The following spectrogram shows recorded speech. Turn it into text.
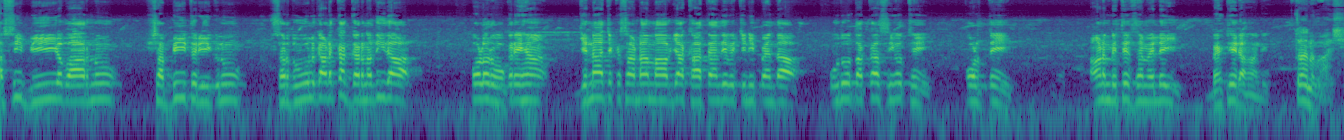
ਅਸੀਂ ਵੀਰਵਾਰ ਨੂੰ 26 ਤਰੀਕ ਨੂੰ ਸਰਦੂਲਗੜ੍ਹ ਘੱਗਰ ਨਦੀ ਦਾ ਪੁਲ ਰੋਕ ਰਹੇ ਹਾਂ। ਜਿੰਨਾ ਚਿਰ ਸਾਡਾ ਮੁਆਵਜ਼ਾ ਖਾਤਿਆਂ ਦੇ ਵਿੱਚ ਨਹੀਂ ਪੈਂਦਾ, ਉਦੋਂ ਤੱਕ ਅਸੀਂ ਉੱਥੇ ਪੁਲ ਤੇ ਅਣਮਿੱਥੇ ਸਮੇਂ ਲਈ ਬੈਠੇ ਰਹਾਂਗੇ। ਧੰਨਵਾਦ ਜੀ।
